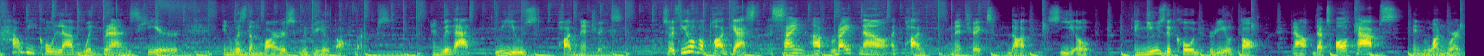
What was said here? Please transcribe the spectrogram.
how we collab with brands here in Wisdom Bars with Real Talk Darbs. And with that, we use Podmetrics. So if you have a podcast, sign up right now at podmetrics.co and use the code Real Talk. Now, that's all caps in one word.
